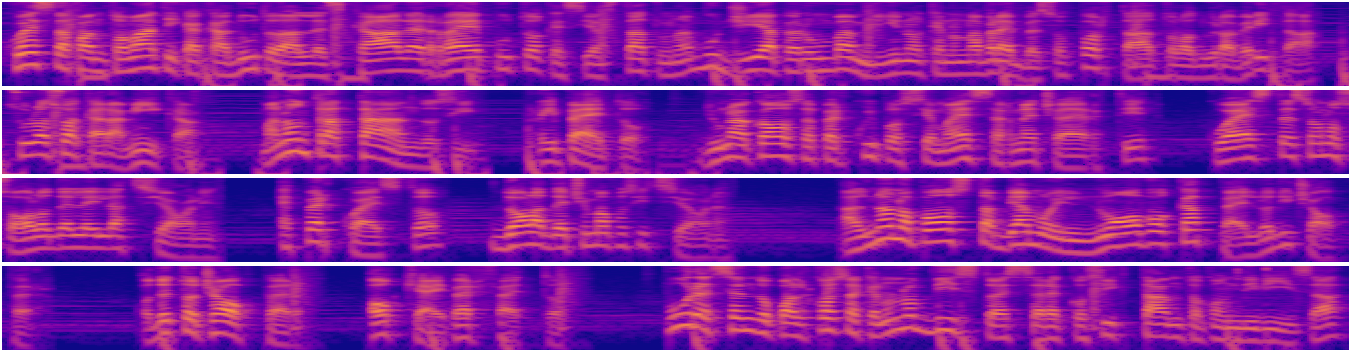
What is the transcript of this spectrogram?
Questa fantomatica caduta dalle scale reputo che sia stata una bugia per un bambino che non avrebbe sopportato la dura verità sulla sua cara amica. Ma non trattandosi, ripeto, di una cosa per cui possiamo esserne certi, queste sono solo delle illazioni. E per questo do la decima posizione. Al nono posto abbiamo il nuovo cappello di Chopper. Ho detto Chopper, Ok, perfetto. Pur essendo qualcosa che non ho visto essere così tanto condivisa,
